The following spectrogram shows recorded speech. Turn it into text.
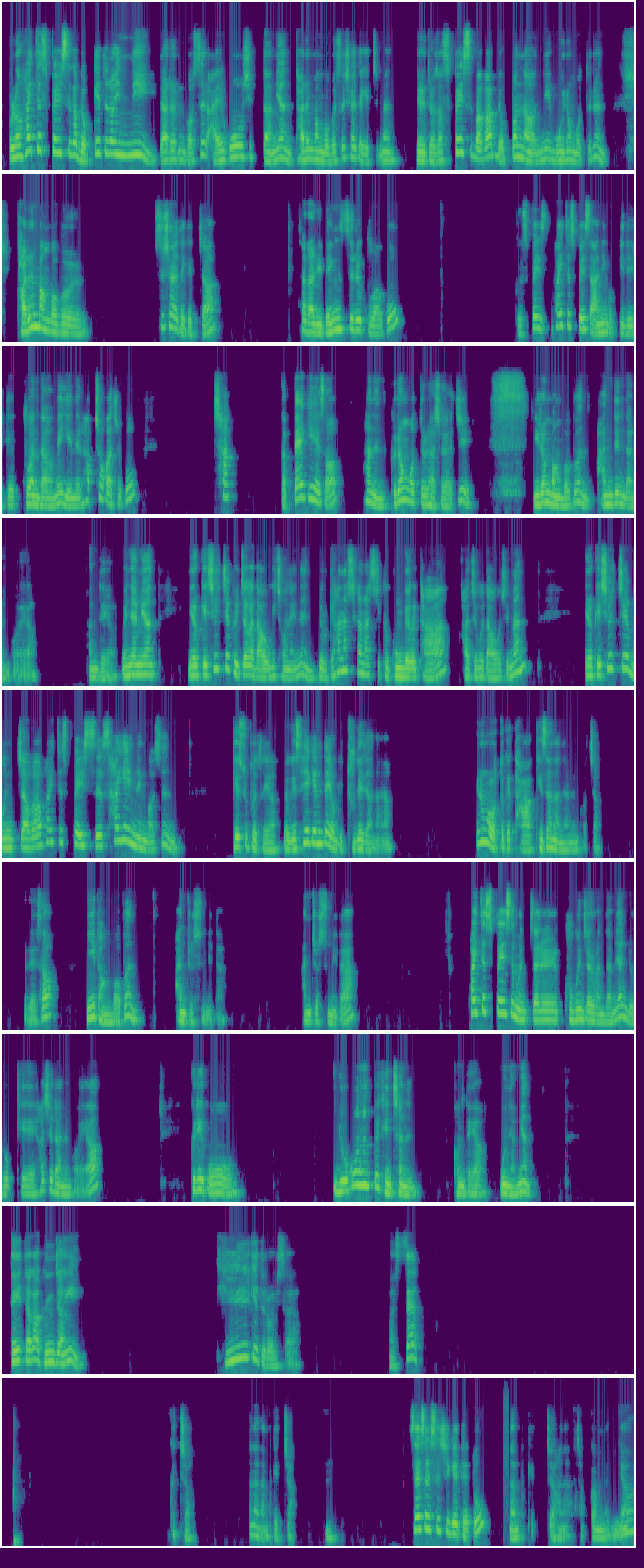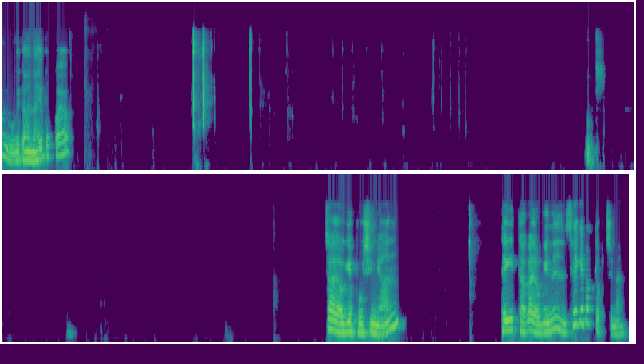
물론 화이트 스페이스가 몇 개 들어있니? 라는 것을 알고 싶다면 다른 방법을 쓰셔야 되겠지만 예를 들어서 스페이스바가 몇 번 나왔니? 뭐 이런 것들은 다른 방법을 쓰셔야 되겠죠. 차라리 랭스를 구하고 그 스페이스 화이트 스페이스 아닌 것끼리 이렇게 구한 다음에 얘네를 합쳐가지고 착 그러니까 빼기 해서 하는 그런 것들을 하셔야지 이런 방법은 안 된다는 거예요. 안 돼요. 왜냐하면 이렇게 실제 글자가 나오기 전에는 이렇게 하나씩 하나씩 그 공백을 다 가지고 나오지만 이렇게 실제 문자와 화이트 스페이스 사이에 있는 것은 개수 보세요. 여기 세 개인데 여기 두 개잖아요. 이런 걸 어떻게 다 계산하냐는 거죠. 그래서 이 방법은 안 좋습니다. 안 좋습니다. 화이트 스페이스 문자를 구분자로 한다면 이렇게 하시라는 거예요. 그리고 요거는 꽤 괜찮은 건데요. 뭐냐면 데이터가 굉장히 길게 들어있어요. 아, set 그쵸. 하나 남겠죠. 음. 셋을 쓰시게 돼도 남겠죠. 하나. 잠깐만요. 여기다 하나 해볼까요? 여기. 자, 여기 보시면 데이터가 여기는 세 개밖에 없지만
